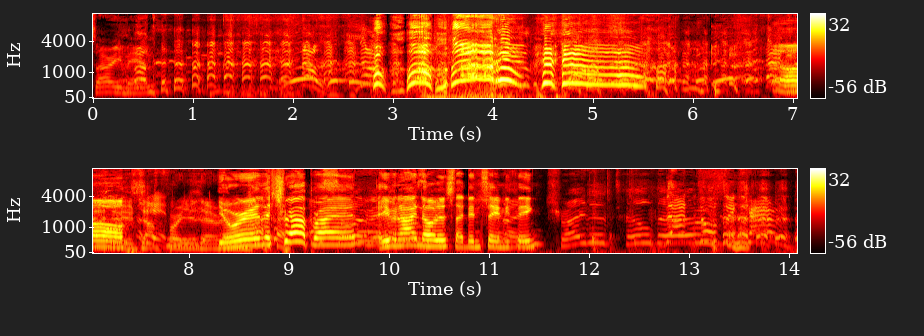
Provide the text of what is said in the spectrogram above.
Sorry, man. no! no! oh, oh, oh, oh. Good job for you there. you were in the trap, Ryan. Son of a Even I bitch. noticed. I didn't say Should I anything. Try to tell them. That doesn't count.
